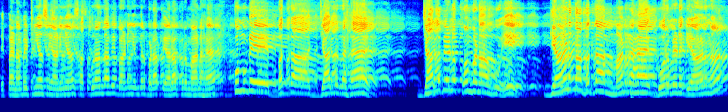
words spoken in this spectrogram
ਤੇ ਭੈਣਾਂ ਬੈਠੀਆਂ, ਸਿਆਣੀਆਂ, ਸਤਿਗੁਰਾਂ ਦਾ ਵੀ ਬਾਣੀ ਅੰਦਰ ਬੜਾ ਪਿਆਰਾ ਪ੍ਰਮਾਣ ਹੈ। ਕੁੰਭੇ ਬੱਦਾ ਜਲ ਰਹਿ, ਜਲ ਬਿਨ ਕੁੰਭਣਾ ਹੋਏ। ਗਿਆਨ ਕਾ ਬੱਦਾ ਮਨ ਰਹਿ, ਗੁਰ ਬਿਨ ਗਿਆਨ ਨਾ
